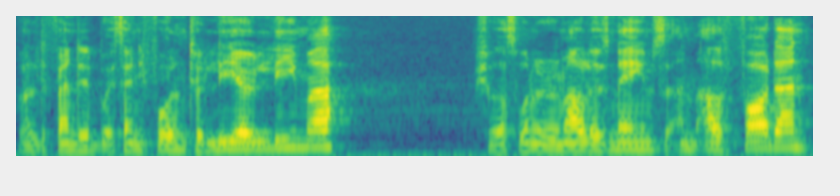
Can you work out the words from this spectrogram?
well defended, but it's only fallen to Leo Lima. I'm sure that's one of Ronaldo's names. And Alfardan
